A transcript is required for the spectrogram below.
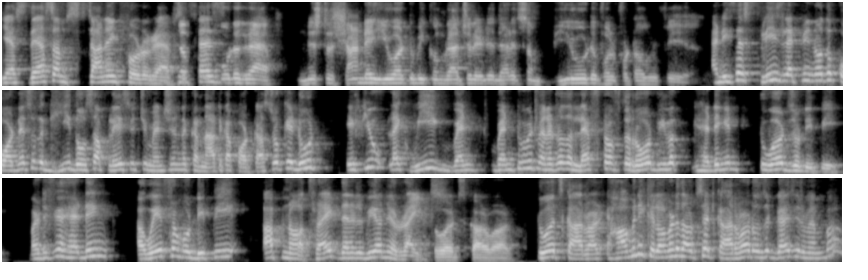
yes there are some stunning photographs it says photograph Mr. Shande, you are to be congratulated. That is some beautiful photography here. and he says, please let me know the coordinates of the ghee dosa place which you mentioned in the Karnataka podcast. Okay, dude. If you like, we went went to it when it was the left of the road. We were heading in towards Udupi. But if you're heading away from Udupi up north, right, then it'll be on your right towards Karwar. Towards Karwar. How many kilometers outside Karwar was it, guys? You remember?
